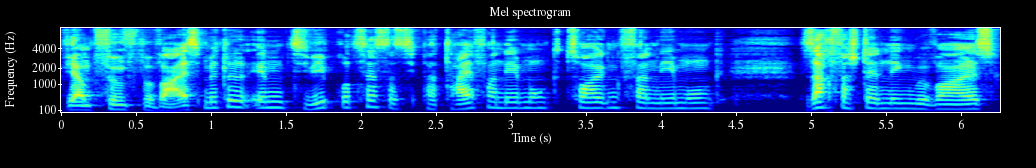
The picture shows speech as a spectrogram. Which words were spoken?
Wir haben fünf Beweismittel im Zivilprozess, das ist die Parteivernehmung, Zeugenvernehmung, Sachverständigenbeweis,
